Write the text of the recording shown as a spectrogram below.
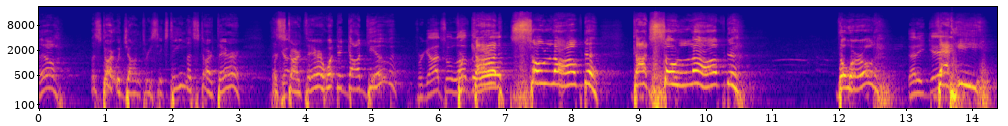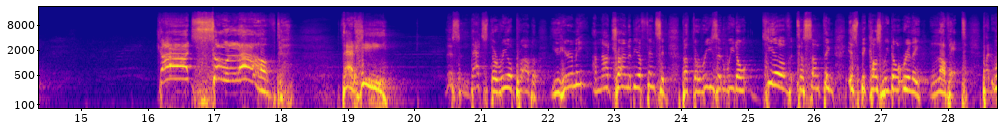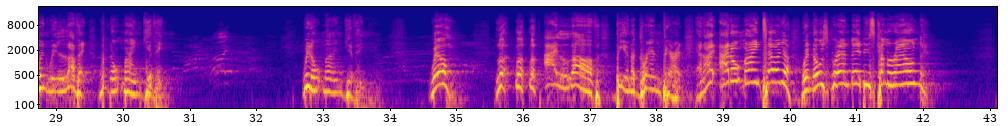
Well, let's start with John 3:16. Let's start there. Let's start there. What did God give? For God so loved the God world so loved, God so loved the world that he gave that he, God so loved that he, listen, that's the real problem. You hear me? I'm not trying to be offensive, but the reason we don't give to something is because we don't really love it. But when we love it, we don't mind giving. We don't mind giving. Well, look, look, look, I love being a grandparent. And I, I don't mind telling you, when those grandbabies come around,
